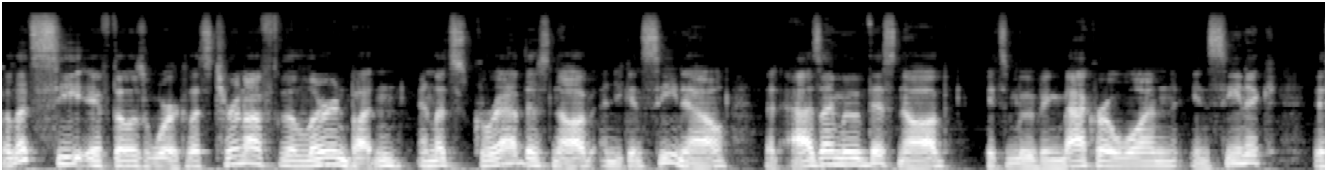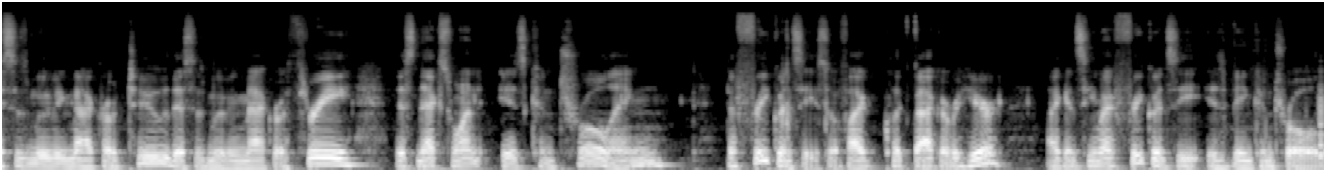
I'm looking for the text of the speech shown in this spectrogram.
But let's see if those work. Let's turn off the Learn button and let's grab this knob and you can see now that as I move this knob, it's moving macro 1 in Scenic, this is moving macro 2, this is moving macro 3, this next one is controlling the frequency. So if I click back over here, I can see my frequency is being controlled.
